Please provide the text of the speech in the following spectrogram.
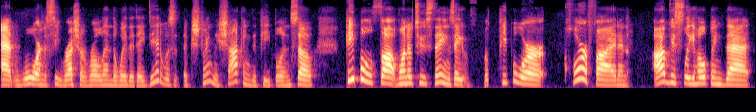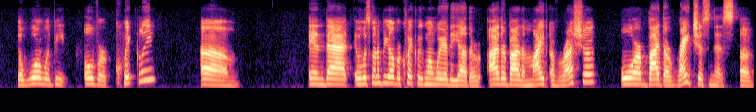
at war and to see Russia roll in the way that they did was extremely shocking to people. And so people thought one of two things. They people were horrified and obviously hoping that the war would be over quickly. Um, and that it was going to be over quickly one way or the other, either by the might of Russia or by the righteousness of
